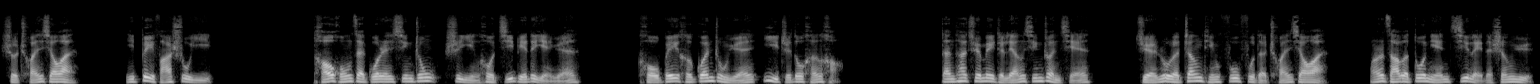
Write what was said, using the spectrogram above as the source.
涉传销案，你被罚数亿。陶虹在国人心中是影后级别的演员，口碑和观众缘一直都很好。但他却昧着良心赚钱，卷入了张庭夫妇的传销案，而砸了多年积累的声誉。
